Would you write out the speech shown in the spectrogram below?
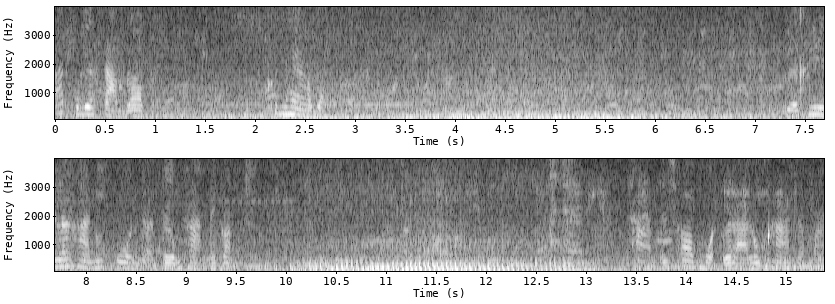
อ้าวกูเรียกสามรอบ ขึ้นแห้งหรอบอก เห ลือแค่นี้ละค่ะทุกคนเดี๋ยวเติมถ่านไว้ก่อนถ่านจะชอบหมดเวลาลูกค้าจะมา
